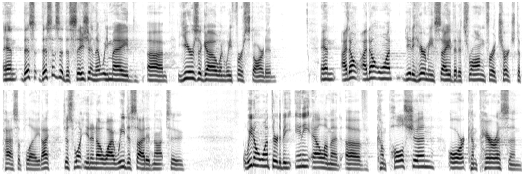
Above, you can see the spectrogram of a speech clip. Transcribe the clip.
And this, this is a decision that we made uh, years ago when we first started. And I don't, I don't want you to hear me say that it's wrong for a church to pass a plate. I just want you to know why we decided not to. We don't want there to be any element of compulsion or comparison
